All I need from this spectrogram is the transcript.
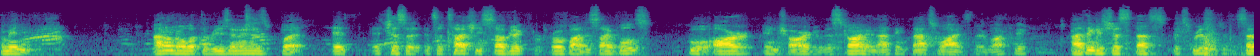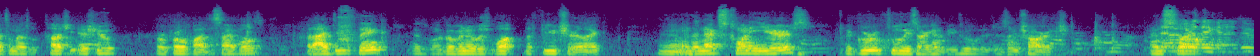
I mean, I don't know what the reason is, but it it's just a it's a touchy subject for Prabhupada disciples who are in charge of ISKCON, and I think that's why it's their bhakti. I think it's just that's it's really just a sentimental, touchy issue for Prabhupada disciples. But I do think is what Govinda was what the future like in the next twenty years, the Guru Kulis are going to be who is in charge, and Then so. what are they going to do?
